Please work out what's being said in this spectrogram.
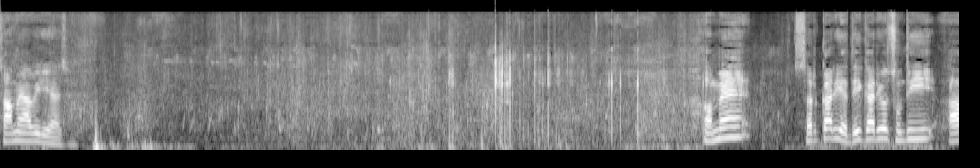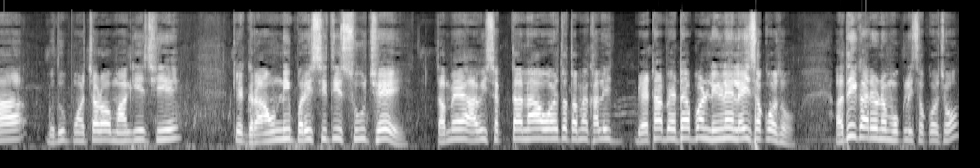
સામે આવી રહ્યા છે. અમે સરકારી અધિકારીઓ સુધી આ બધું પહોંચાડવા માંગીએ છીએ કે ગ્રાઉન્ડની પરિસ્થિતિ શું છે? તમે આવી શકતા ના હોય તો તમે ખાલી બેઠા બેઠા પણ નિર્ણય લઈ શકો છો. અધિકારીઓને મોકલી શકો છો.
